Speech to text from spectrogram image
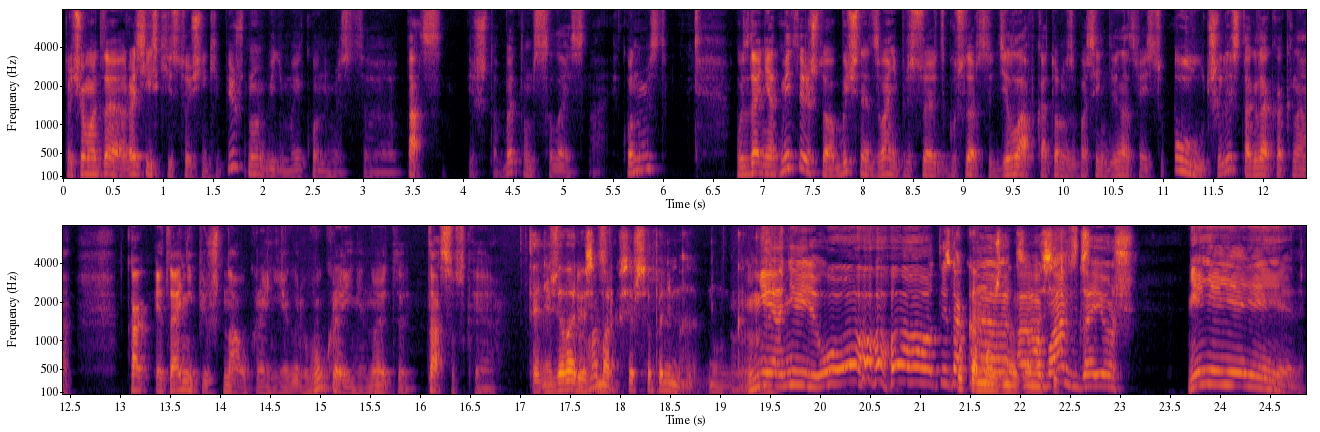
Причем это российские источники пишут, ну, видимо, экономист э, ТАСС пишет об этом, ссылаясь на экономист. В издании отметили, что обычно это звание присуждается государству дела, в котором за последние 12 месяцев улучшились, тогда как на как это они пишут на Украине, я говорю в Украине, но это ТАССовская я не говорю, Марк, все все понимают. Ну, не, они, о, ты Сколько так можно аванс даешь. Не-не-не-не.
